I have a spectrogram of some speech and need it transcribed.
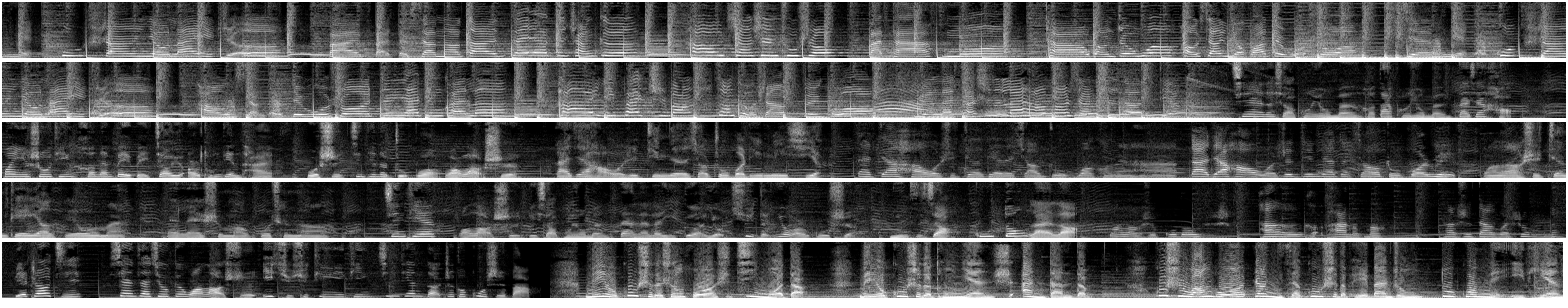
面湖上又来一只鹅，白白的小脑袋在鸭子唱歌，好想伸出手把它抚摸。它望着我，好像有话对我说。小朋友们和大朋友们，大家好，欢迎收听河南贝贝教育儿童电台，我是今天的主播王老师。大家好，我是今天的小主播李明熙。大家好，我是今天的小主播孔文涵。大家好，我是今天的小主播瑞。王老师今天要给我们带来什么故事呢？今天王老师给小朋友们带来了一个有趣的幼儿故事，名字叫《咕咚来了》。王老师，咕咚，他很可怕的吗？他是大怪兽吗？别着急，现在就跟王老师一起去听一听今天的这个故事吧。没有故事的生活是寂寞的，没有故事的童年是暗淡的。故事王国让你在故事的陪伴中度过每一天。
